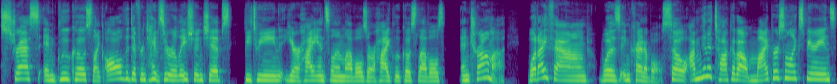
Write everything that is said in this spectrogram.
stress and glucose, like all the different types of relationships between your high insulin levels or high glucose levels and trauma. What I found was incredible. So, I'm going to talk about my personal experience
